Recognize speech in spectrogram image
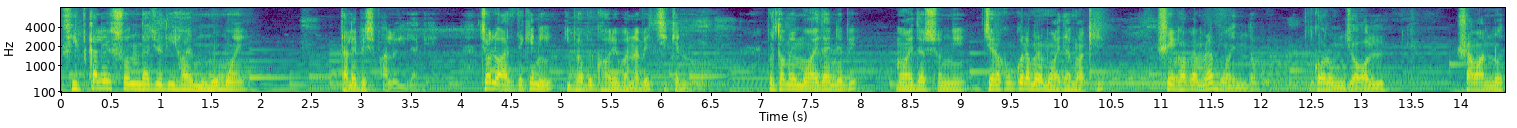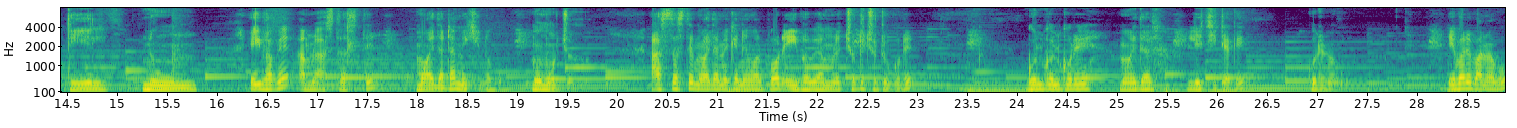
শীতকালের সন্ধ্যা যদি হয় মোমোময়, তাহলে বেশ ভালোই লাগে। চলো আজ দেখে নিই কীভাবে ঘরে বানাবে চিকেন মোমো। প্রথমে ময়দা নেবে, ময়দার সঙ্গে যেরকম করে আমরা ময়দা মাখি সেইভাবে আমরা ময়ন দেবো। গরম জল, সামান্য তেল, নুন, এইভাবে আমরা আস্তে আস্তে ময়দাটা মেখে নেব মোমোর জন্য। আস্তে আস্তে ময়দা মেখে নেওয়ার পর এইভাবে আমরা ছোট ছোট করে গোল গোল করে ময়দার লেচিটাকে করে নেব। এবারে বানাবো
